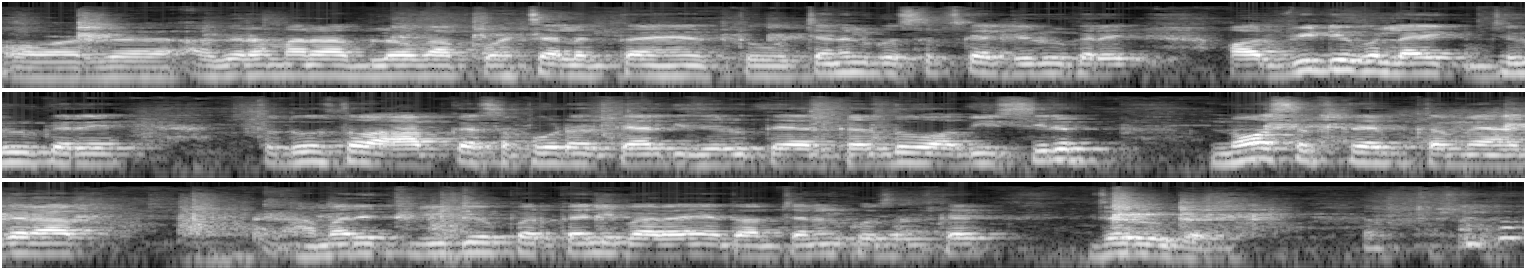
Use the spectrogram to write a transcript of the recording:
और अगर हमारा ब्लॉग आपको अच्छा लगता है तो चैनल को सब्सक्राइब ज़रूर करें और वीडियो को लाइक ज़रूर करें। तो दोस्तों, आपका सपोर्ट और प्यार की ज़रूरत तैयार कर दो। अभी सिर्फ़ नौ सब्सक्राइब कम है। अगर आप हमारे वीडियो पर पहली बार आए हैं तो आप चैनल को सब्सक्राइब ज़रूर करें।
